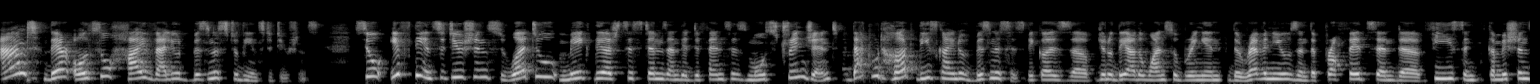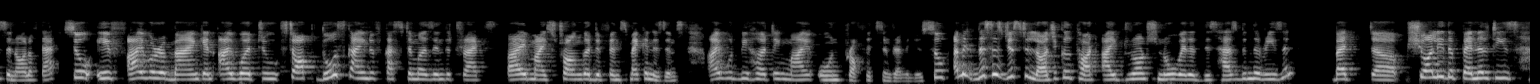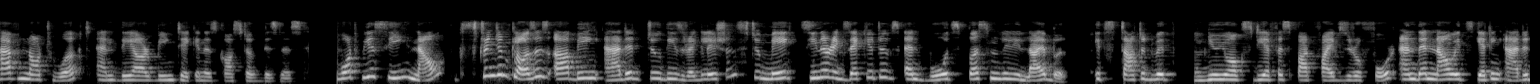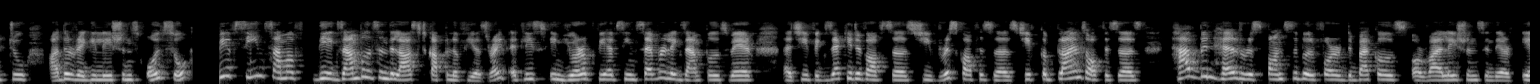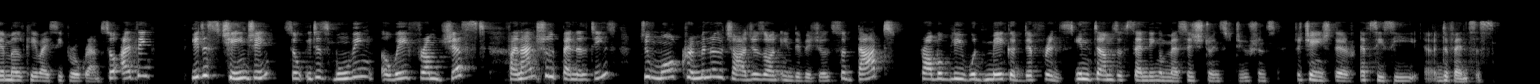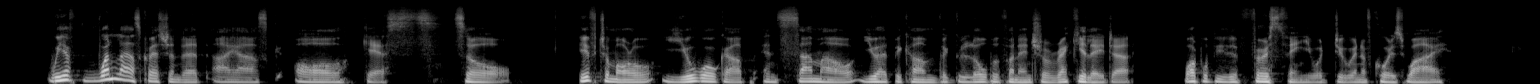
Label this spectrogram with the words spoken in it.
and they're also high valued business to the institutions. So if the institutions were to make their systems and their defenses more stringent that would hurt these kind of businesses because uh, you know they are the ones who bring in the revenues and the profits and uh, fees and commissions and all of that. So if i were a bank and i were to stop those kind of customers in the tracks by my stronger defense mechanisms i would be hurting my own profits and revenues. So i mean this is just a logical thought. I do not know whether this has been the reason but uh, surely the penalties have not worked and they are being taken as cost of business. What we are seeing now stringent clauses are being added to these regulations to make senior executives and boards personally liable. It started with New York's DFS Part 504, and then now it's getting added to other regulations also we have seen some of the examples in the last couple of years right at least in europe we have seen several examples where uh, chief executive officers chief risk officers chief compliance officers have been held responsible for debacles or violations in their aml kyc program so i think it is changing. So it is moving away from just financial penalties to more criminal charges on individuals. So that probably would make a difference in terms of sending a message to institutions to change their FCC uh, defenses. We have one last question that I ask all guests. So, if tomorrow you woke up and somehow you had become the global financial regulator, what would be the first thing you would do? And of course, why?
